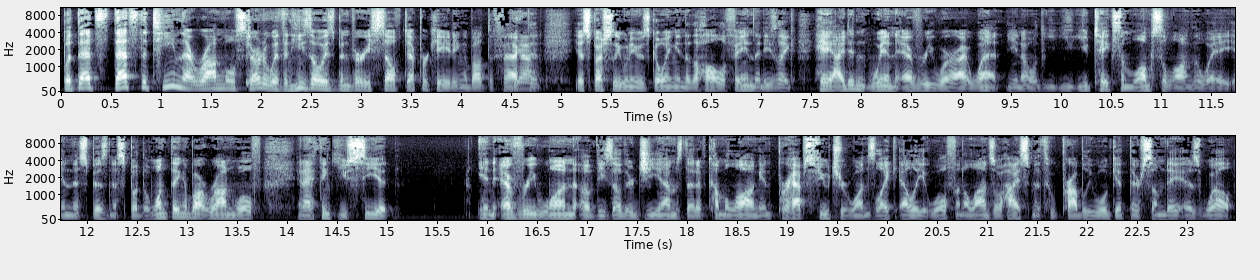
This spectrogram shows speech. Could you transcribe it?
but that's that's the team that Ron Wolf started with, and he's always been very self-deprecating about the fact yeah. that, especially when he was going into the Hall of Fame, that he's like, "Hey, I didn't win everywhere I went. You know, you, you take some lumps along the way in this business." But the one thing about Ron Wolf, and I think you see it in every one of these other GMs that have come along, and perhaps future ones like Eliot Wolf and Alonzo Highsmith, who probably will get there someday as well.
